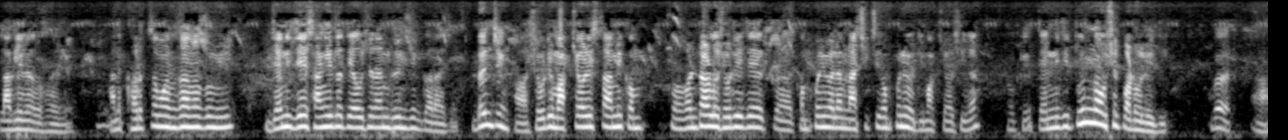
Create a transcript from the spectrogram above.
लागलेलं असायचं आणि खर्च म्हणताना तुम्ही ज्यांनी जे सांगितलं ते औषध आम्ही ड्रिंचिंग करायचं. डंचिंग हा शेवटी मागच्या वेळेस तर आम्ही कंप कंटाळलो. शेवटी ते कंपनीवाल्या नाशिकची कंपनी होती मागच्या वर्षीला. ओके त्यांनी तिथून औषध पाठवली होती. बर. हा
